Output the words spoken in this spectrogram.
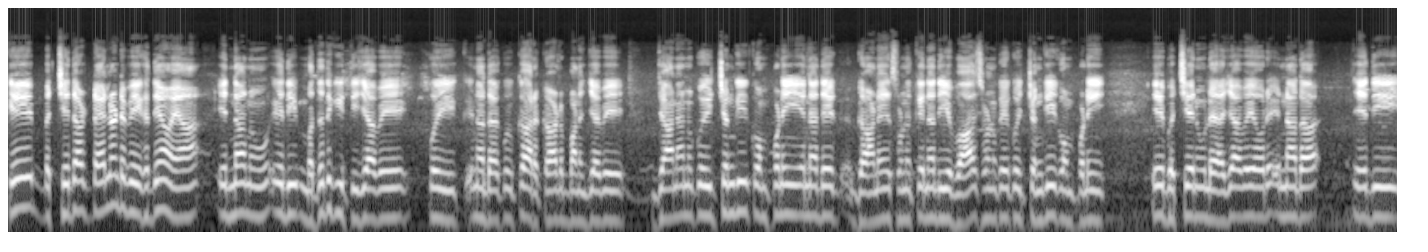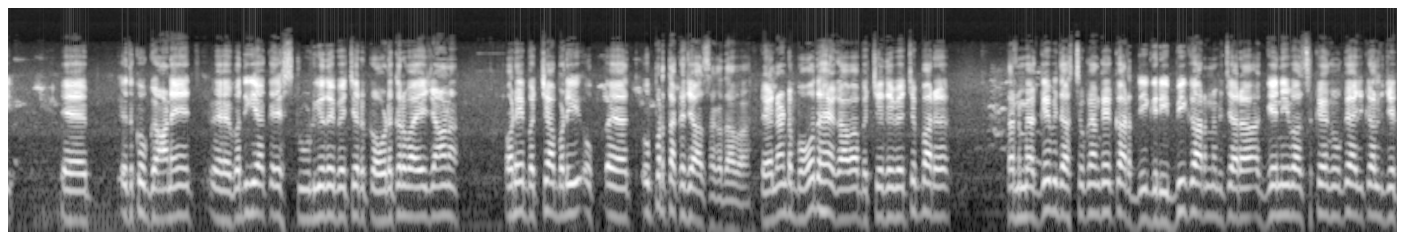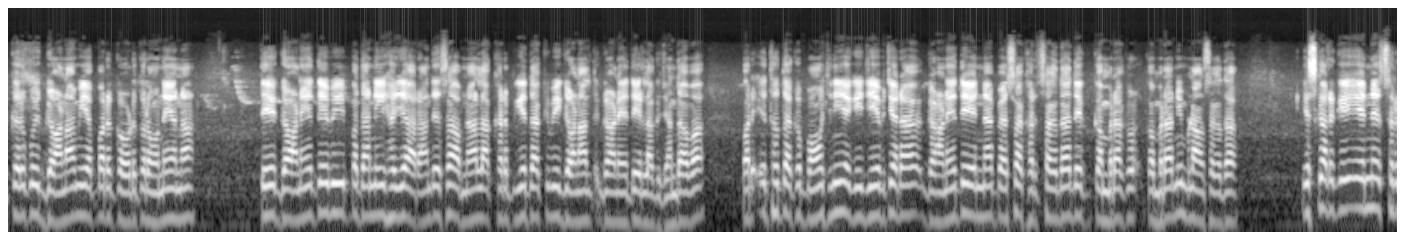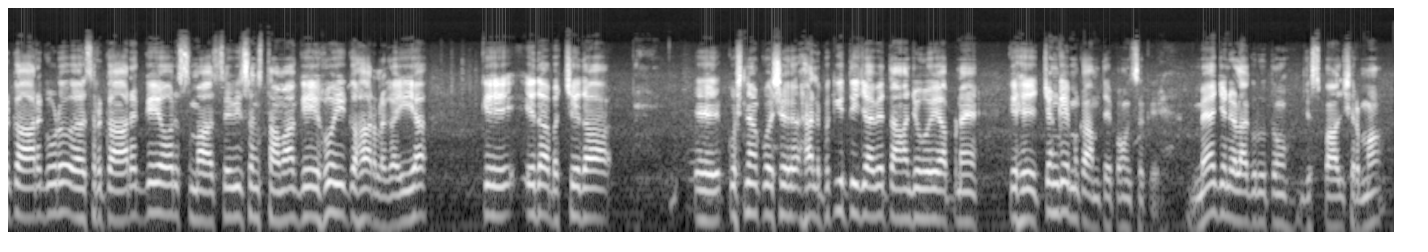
ਕਿ ਬੱਚੇ ਦਾ ਟੈਲੈਂਟ ਵੇਖਦਿਆਂ ਹੋਇਆਂ ਇਹਨਾਂ ਨੂੰ ਇਹਦੀ ਮਦਦ ਕੀਤੀ ਜਾਵੇ, ਕੋਈ ਇਹਨਾਂ ਦਾ ਕੋਈ ਘਰ ਕਾਰਡ ਬਣ ਜਾਵੇ ਜਾਂ ਇਹਨਾਂ ਨੂੰ ਕੋਈ ਚੰਗੀ ਕੰਪਨੀ ਇਹਨਾਂ ਦੇ ਗਾਣੇ ਸੁਣ ਕੇ, ਇਹਨਾਂ ਦੀ ਆਵਾਜ਼ ਸੁਣ ਕੇ ਕੋਈ ਚੰਗੀ ਕੰਪਨੀ ਇਹ ਬੱਚੇ ਨੂੰ ਲੈ ਜਾਵੇ ਔਰ ਇਹਨਾਂ ਦਾ ਇਹਦੀ ਇਹਦੇ ਕੋਲ ਗਾਣੇ ਵਧੀਆ ਕਿ ਸਟੂਡੀਓ ਦੇ ਵਿੱਚ ਰਿਕਾਰਡ ਕਰਵਾਏ ਜਾਣ ਔਰ ਇਹ ਬੱਚਾ ਬੜੀ ਉੱਪ- ਉੱਪਰ ਤੱਕ ਜਾ ਸਕਦਾ ਵਾ। ਟੈਲੈਂਟ ਬਹੁਤ ਹੈਗਾ ਵਾ ਬੱਚੇ ਦੇ ਵਿੱਚ ਪਰ ਤੁਹਾਨੂੰ ਮੈਂ ਅੱਗੇ ਵੀ ਦੱਸ ਚੁੱਕਾ ਕਿ ਘਰ ਦੀ ਗਰੀਬੀ ਕਾਰਨ ਵਿਚਾਰਾ ਅੱਗੇ ਨਹੀਂ ਵੱਧ ਸਕਿਆ, ਕਿਉਂਕਿ ਅੱਜ ਕੱਲ੍ਹ ਜੇਕਰ ਕੋਈ ਗਾਣਾ ਵੀ ਆਪਾਂ ਰਿਕਾਰਡ ਕਰਾਉਂਦੇ ਆ ਨਾ, ਤੇ ਗਾਣੇ ਤੇ ਵੀ ਪਤਾ ਨਹੀਂ ਹਜ਼ਾਰਾਂ ਦੇ ਹਿਸਾਬ ਨਾਲ ਲੱਖ ਰੁਪਏ ਤੱਕ ਵੀ ਗਾਣਾ, ਗਾਣੇ ਤੇ ਲੱਗ ਜਾਂਦਾ ਵਾ, ਪਰ ਇੱਥੋਂ ਤੱਕ ਪਹੁੰਚ ਨਹੀਂ ਹੈਗੀ। ਜੇ ਵਿਚਾਰਾ ਗਾਣੇ ਤੇ ਇੰਨਾ ਪੈਸਾ ਖਰਚ ਸਕਦਾ ਤੇ ਕਮਰਾ ਕਮਰਾ ਨਹੀਂ ਬਣਾ ਸਕਦਾ। ਇਸ ਕਰਕੇ ਇਹਨੇ ਸਰਕਾਰ ਗੁੜ, ਸਰਕਾਰ ਅੱਗੇ ਔਰ ਸਮਾਜ ਸੇਵੀ ਸੰਸਥਾਵਾਂ ਅੱਗੇ ਇਹੋ ਹੀ ਗਹਾਰ ਲਗਾਈ ਆ ਕਿ ਇਹਦਾ ਬੱਚੇ ਦਾ ਕੁਛ ਨਾ ਕੁਛ ਹੈਲਪ ਕੀਤੀ ਜਾਵੇ ਤਾਂ ਜੋ ਇਹ ਆਪਣੇ ਕਿਸੇ ਚੰਗੇ ਮਕਾਮ ਤੇ ਪਹੁੰਚ ਸਕੇ। ਮੈਂ ਜਨੇਲਾ ਗੁਰੂ ਤੋਂ ਜਸਪਾਲ ਸ਼ਰਮਾ।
